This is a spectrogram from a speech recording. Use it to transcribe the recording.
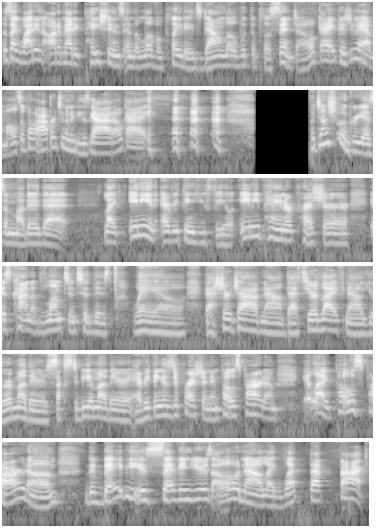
It's like, why didn't automatic patience and the love of playdates download with the placenta, okay? Because you have multiple opportunities, God, okay? but don't you agree as a mother that like any and everything you feel, any pain or pressure is kind of lumped into this, well, that's your job now. That's your life now. You're a mother. It sucks to be a mother. Everything is depression and postpartum. You're like, postpartum? The baby is seven years old now. Like, what the fuck?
